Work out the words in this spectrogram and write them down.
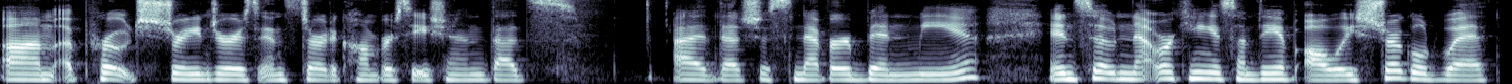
um, approach strangers and start a conversation. That's uh, that's just never been me. And so networking is something I've always struggled with.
